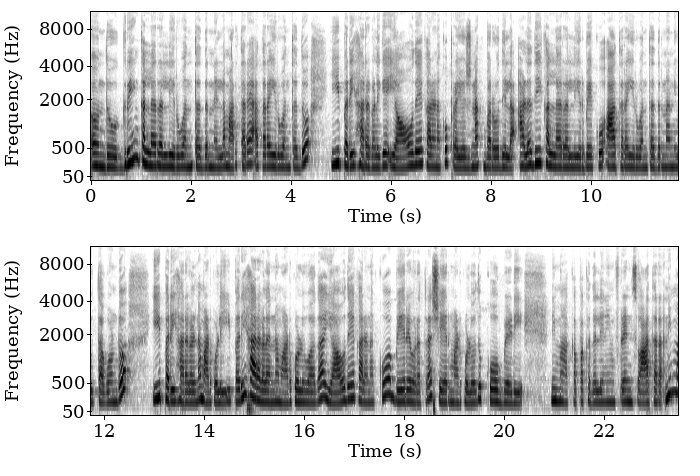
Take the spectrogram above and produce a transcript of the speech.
ಒಂದು ಗ್ರೀನ್ ಕಲ್ಲರಲ್ಲಿ ಇರುವಂಥದ್ದನ್ನೆಲ್ಲ ಮಾರ್ತಾರೆ. ಆ ಥರ ಇರುವಂಥದ್ದು ಈ ಪರಿಹಾರಗಳಿಗೆ ಯಾವುದೇ ಕಾರಣಕ್ಕೂ ಪ್ರಯೋಜನಕ್ಕೆ ಬರೋದಿಲ್ಲ. ಹಳದಿ ಕಲ್ಲರಲ್ಲಿ ಇರಬೇಕು, ಆ ಥರ ಇರುವಂಥದ್ರನ್ನ ನೀವು ತಗೊಂಡು ಈ ಪರಿಹಾರಗಳನ್ನ ಮಾಡ್ಕೊಳ್ಳಿ. ಈ ಪರಿಹಾರಗಳನ್ನು ಮಾಡಿಕೊಳ್ಳುವಾಗ ಯಾವುದೇ ಕಾರಣಕ್ಕೂ ಬೇರೆಯವ್ರ ಹತ್ರ ಶೇರ್ ಮಾಡ್ಕೊಳ್ಳೋದಕ್ಕೆ ಹೋಗಬೇಡಿ. ನಿಮ್ಮ ಅಕ್ಕಪಕ್ಕದಲ್ಲಿ ನಿಮ್ಮ ಫ್ರೆಂಡ್ಸು ಆ ಥರ, ನಿಮ್ಮ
